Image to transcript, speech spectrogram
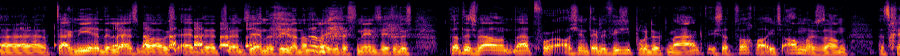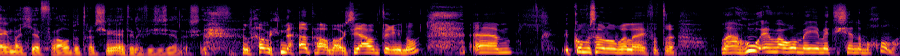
tuinierende lesbo's... en de transgenders die daar nog een beetje tussenin zitten. Dus dat is wel inderdaad voor als je een televisieproduct maakt... is dat toch wel iets anders dan hetgeen wat je vooral op de traditionele televisiezenders ziet. laminaathomo's, jij ook erin hoor. Um, ik kom er zo nog wel even op terug. Maar hoe en waarom ben je met die zender begonnen?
